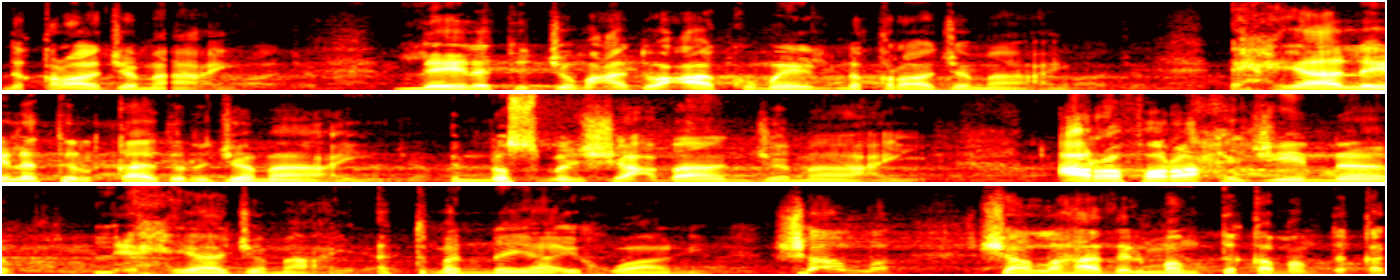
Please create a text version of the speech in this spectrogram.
نقرأ جماعي. ليلة الجمعة دعاء كميل نقرأ جماعي. إحياء ليلة القدر جماعي. النص من شعبان جماعي. عرفة راح يجينا الإحياء جماعي. أتمنى يا إخواني إن شاء الله إن شاء الله هذه المنطقة منطقة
